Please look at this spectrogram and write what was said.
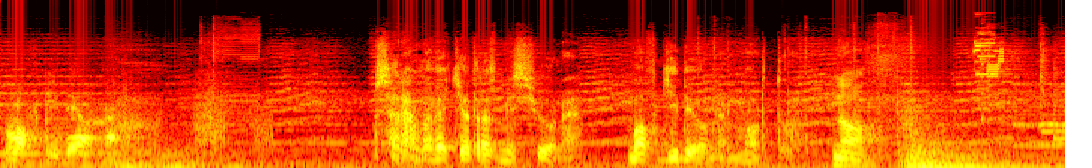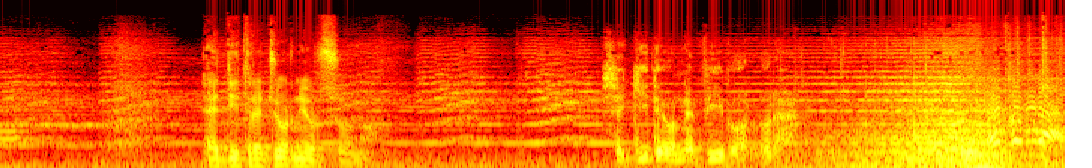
Moff Gideon. Sarà una vecchia trasmissione. Moff Gideon è morto. No. È di tre giorni or sono. Se Gideon è vivo, allora... Ecco di là!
